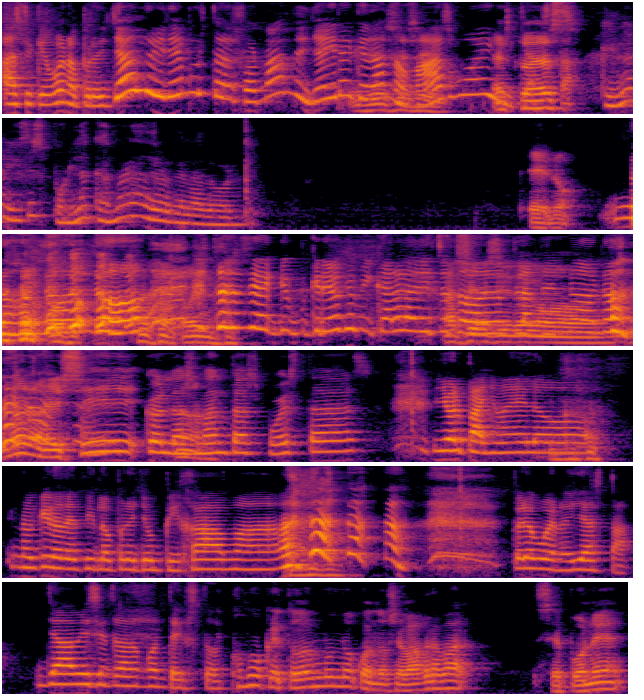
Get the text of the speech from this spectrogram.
así que bueno pero ya lo iremos transformando y ya irá quedando sí, sí. más guay Esto es- está. ¿Qué narices pon la cámara del ordenador? Eh, no. no no no Hoy- Entonces, o sea, que creo que mi cara lo ha dicho Así- todo así en de plan de como- no, no. Bueno, y sí. Con las no. mantas puestas. Yo el pañuelo, no quiero decirlo, pero yo en pijama. Pero bueno, ya está. Ya habéis entrado en contexto. Como que todo el mundo cuando se va a grabar se pone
